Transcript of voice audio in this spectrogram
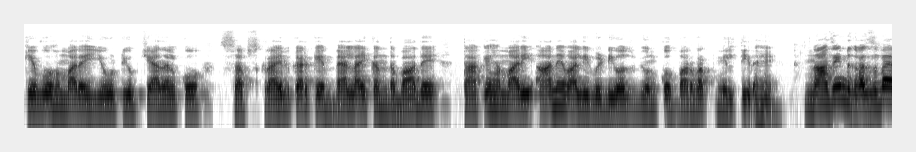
کہ وہ ہمارے یوٹیوب چینل کو سبسکرائب کر کے بیل آئیکن دبا دیں تاکہ ہماری آنے والی ویڈیوز بھی ان کو بر وقت ملتی رہیں۔ ناظرین، غزوہ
